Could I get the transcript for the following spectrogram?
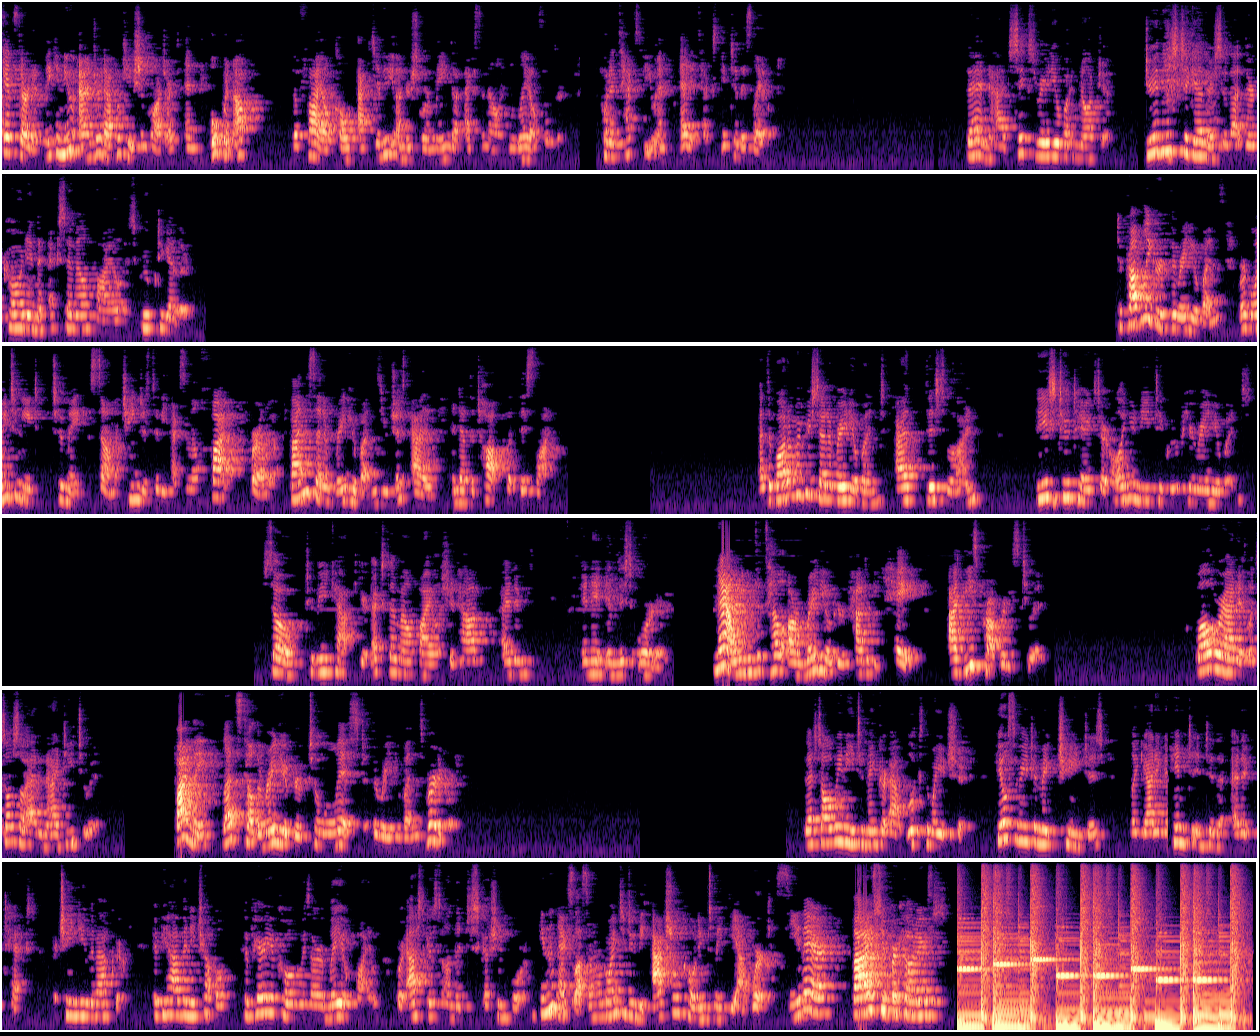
get started. Make a new Android application project and open up the file called activity underscore main.xml in the layout folder. Put a text view and edit text into this layout. Then add six radio button objects. Do these together so that their code in the XML file is grouped together. To properly group the radio buttons, we're going to need to make some changes to the XML file for our layout. Find the set of radio buttons you just added and at the top put this line. At the bottom of your set of radio buttons, add this line. These two tags are all you need to group your radio buttons. So, to recap, your XML file should have items in it in this order. Now we need to tell our radio group how to behave. Add these properties to it. While we're at it, let's also add an ID to it. Finally, let's tell the radio group to list the radio buttons vertically. That's all we need to make our app look the way it should. Feel free to make changes, like adding a hint into the edit text or changing the background. If you have any trouble, compare your code with our layout file or ask us on the discussion forum. In the next lesson, we're going to do the actual coding to make the app work. See you there! Bye, supercoders!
